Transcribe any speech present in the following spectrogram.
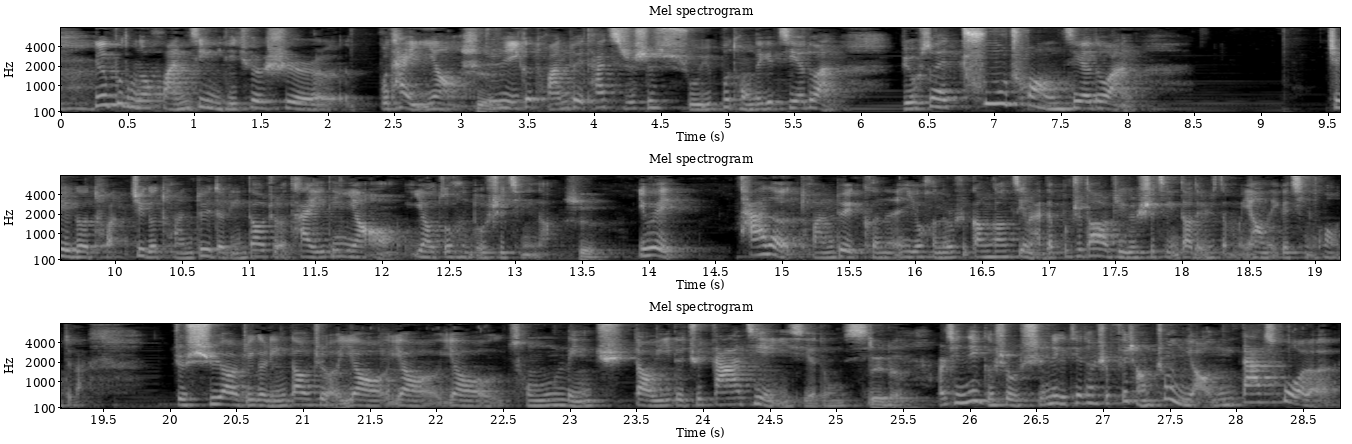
因为不同的环境的确是不太一样，是。就是一个团队它其实是属于不同的一个阶段，比如说在初创阶段。这个团这个团队的领导者，他一定要要做很多事情的，是，因为他的团队可能有很多是刚刚进来的，不知道这个事情到底是怎么样的一个情况，对吧？就需要这个领导者要要要从零去到一的去搭建一些东西，对的，而且那个时候是那个阶段是非常重要，你搭错了。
